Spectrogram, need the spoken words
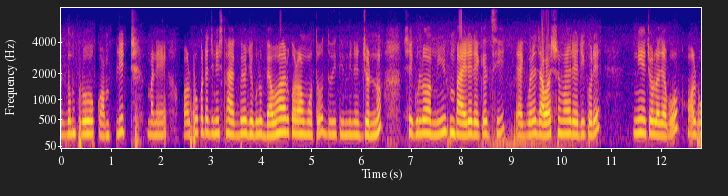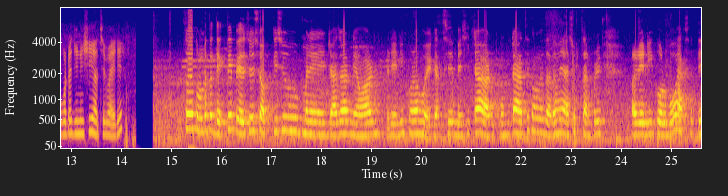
একদম পুরো কমপ্লিট মানে অল্প কটা জিনিস থাকবে যেগুলো ব্যবহার করার মতো দুই তিন দিনের জন্য, সেগুলো আমি বাইরে রেখেছি। একবারে যাওয়ার সময় রেডি করে নিয়ে চলে যাব। অল্প কটা জিনিসই আছে বাইরে। তো তোমরা তো দেখতেই পেয়েছ সব কিছু মানে যা যা নেওয়ার রেডি করা হয়ে গেছে। বেশিটা আর কমটা আছে তোমাদের দাদাভাই আসুক, তারপরে রেডি করব একসাথে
